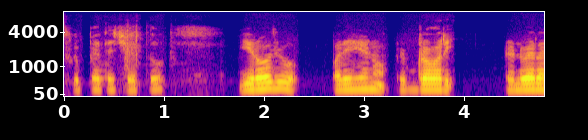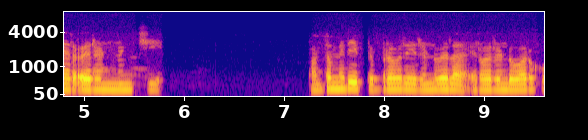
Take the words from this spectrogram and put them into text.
స్లిప్ అయితే చేయొద్దు ఈరోజు పదిహేను ఫిబ్రవరి రెండు వేల ఇరవై రెండు నుంచి పంతొమ్మిది ఫిబ్రవరి రెండు వేల ఇరవై రెండు వరకు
